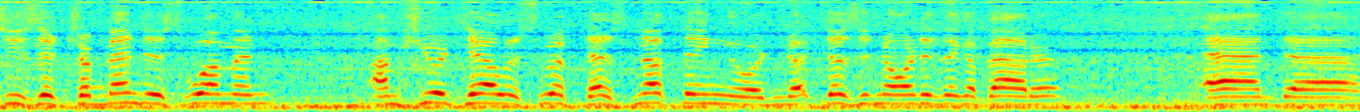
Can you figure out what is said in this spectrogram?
She's a tremendous woman. I'm sure Taylor Swift has nothing or no, doesn't know anything about her. And uh,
